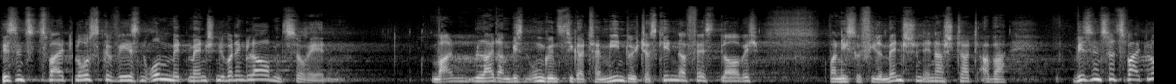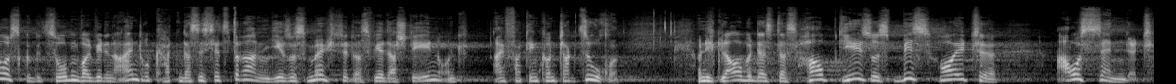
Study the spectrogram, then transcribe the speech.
Wir sind zu zweit los gewesen, um mit Menschen über den Glauben zu reden. War leider ein bisschen ungünstiger Termin durch das Kinderfest, glaube ich. Waren nicht so viele Menschen in der Stadt, aber wir sind zu zweit losgezogen, weil wir den Eindruck hatten, das ist jetzt dran. Jesus möchte, dass wir da stehen und einfach den Kontakt suchen. Und ich glaube, dass das Haupt Jesus bis heute aussendet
